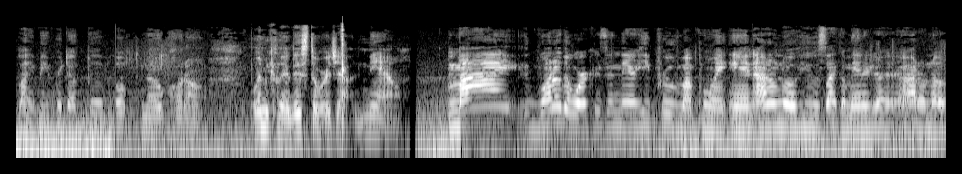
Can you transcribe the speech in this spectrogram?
like be productive. Oh, nope, hold on. Let me clear this storage out now. My one of the workers in there, he proved my point, and I don't know if he was like a manager. I don't know,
